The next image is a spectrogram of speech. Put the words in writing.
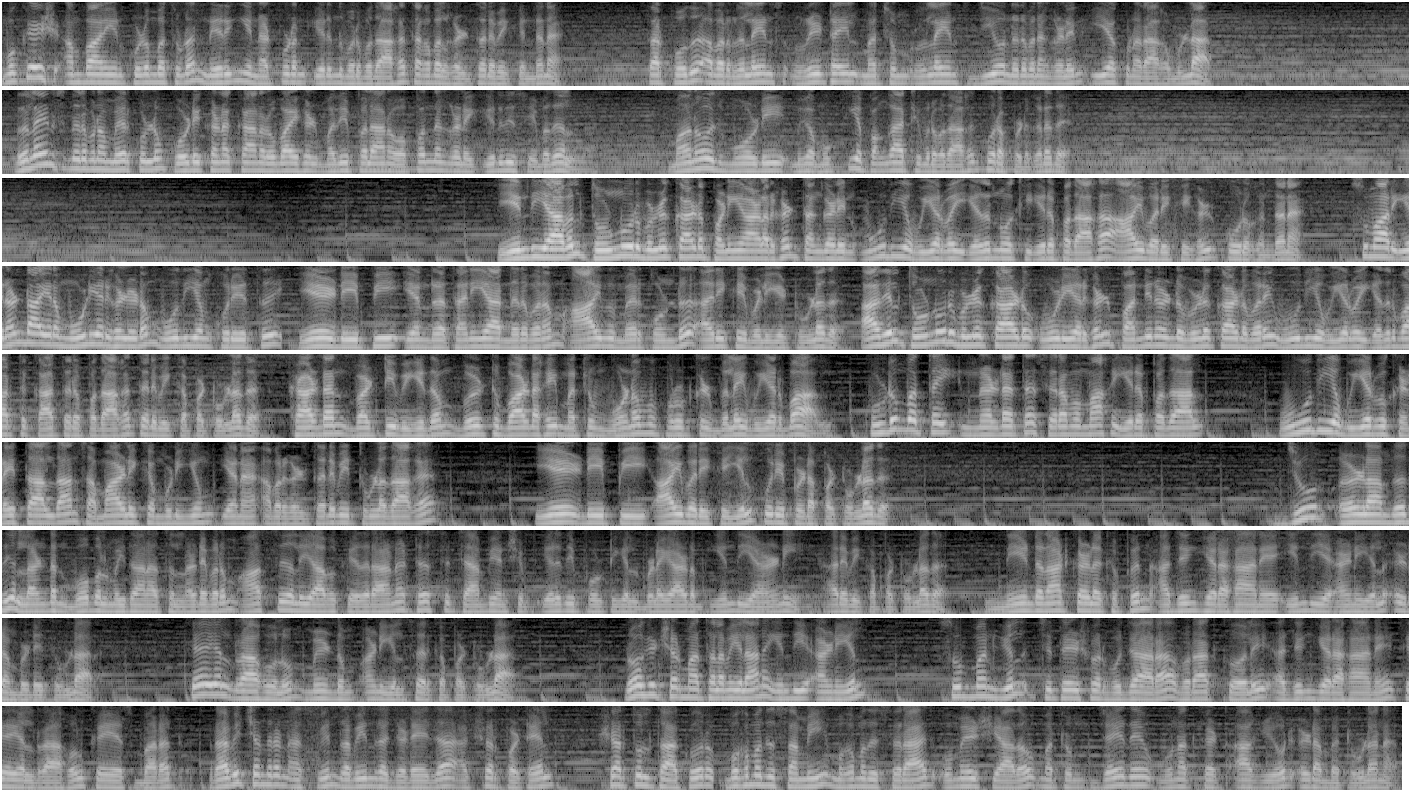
முகேஷ் அம்பானியின் குடும்பத்துடன் நெருங்கிய நட்புடன் இருந்து வருவதாக தகவல்கள் தெரிவிக்கின்றன. தற்போது அவர் ரிலையன்ஸ் ரீட்டைல் மற்றும் ரிலையன்ஸ் ஜியோ நிறுவனங்களின் இயக்குநராக உள்ளார். ரிலையன்ஸ் நிறுவனம் மேற்கொள்ளும் கோடிக்கணக்கான ரூபாய்கள் மதிப்பிலான ஒப்பந்தங்களை இறுதி செய்வதில் மனோஜ் மோடி மிக முக்கிய பங்காற்றி வருவதாக கூறப்படுகிறது. இந்தியாவில் தொன்னூறு விழுக்காடு பணியாளர்கள் தங்களின் ஊதிய உயர்வை எதிர்நோக்கி இருப்பதாக ஆய்வறிக்கைகள் கூறுகின்றன. சுமார் இரண்டாயிரம் ஊழியர்களிடம் ஊதியம் குறித்து ஏடிபி என்ற தனியார் நிறுவனம் ஆய்வு மேற்கொண்டு அறிக்கை வெளியிட்டுள்ளது. அதில் தொன்னூறு விழுக்காடு ஊழியர்கள் பன்னிரண்டு விழுக்காடு வரை ஊதிய உயர்வை எதிர்பார்த்து காத்திருப்பதாக தெரிவிக்கப்பட்டுள்ளது. கடன் வட்டி விகிதம் வீட்டு வாடகை மற்றும் உணவுப் பொருட்கள் விலை உயர்வால் குடும்பத்தை நடத்த சிரமமாக இருப்பதால் ஊதிய உயர்வு கிடைத்தால்தான் சமாளிக்க முடியும் என அவர்கள் தெரிவித்துள்ளதாக ஏடிபி ஆய்வறிக்கையில் குறிப்பிடப்பட்டுள்ளது. ஜூன் ஏழாம் தேதி லண்டன் ஓபல் மைதானத்தில் நடைபெறும் ஆஸ்திரேலியாவுக்கு எதிரான டெஸ்ட் சாம்பியன்ஷிப் இறுதிப் போட்டியில் விளையாடும் இந்திய அணி அறிவிக்கப்பட்டுள்ளது. நீண்ட நாட்களுக்கு பின் அஜிங்கிய ரஹானே இந்திய அணியில் இடம் பிடித்துள்ளார். கே எல் ராகுலும் மீண்டும் அணியில் சேர்க்கப்பட்டுள்ளார். ரோஹித் சர்மா தலைமையிலான இந்திய அணியில் சுப்மன் கில் சித்தேஸ்வர் புஜாரா விராட் கோலி அஜிங்கிய ரஹானே கே எல் ராகுல் கே எஸ் பரத் ரவிச்சந்திரன் அஸ்வின் ரவீந்திர ஜடேஜா அக்ஷர் பட்டேல் ஷர்துல் தாக்கூர் முகமது சமி முகமது சிராஜ் உமேஷ் யாதவ் மற்றும் ஜெயதேவ் உனத்கட் ஆகியோர் இடம்பெற்றுள்ளனர்.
